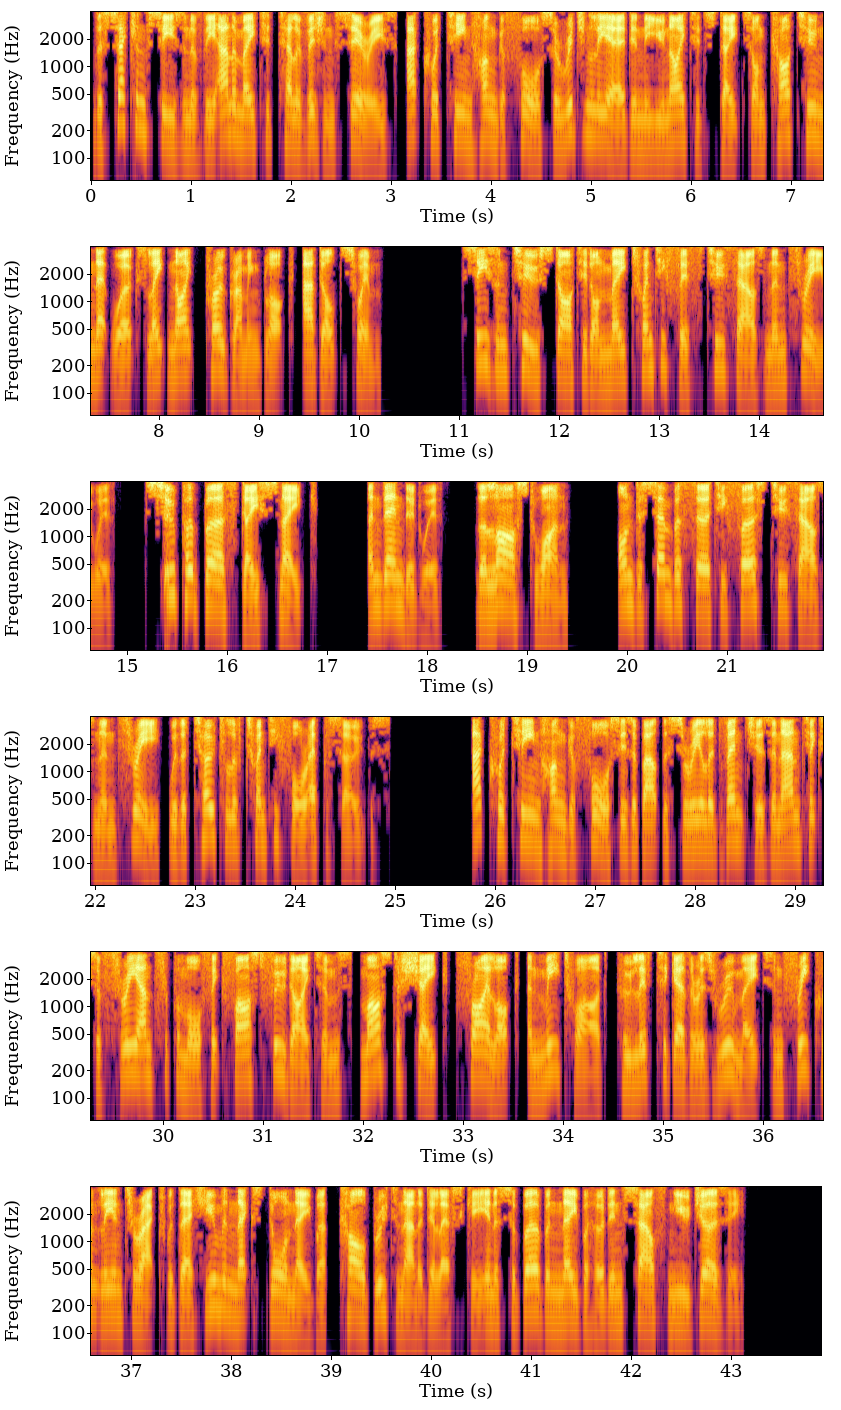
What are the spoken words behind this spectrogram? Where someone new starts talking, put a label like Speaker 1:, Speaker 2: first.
Speaker 1: The second season of the animated television series, Aqua Teen Hunger Force originally aired in the United States on Cartoon Network's late-night programming block, Adult Swim. Season 2 started on May 25, 2003 with Super Birthday Snake and ended with The Last One on December 31, 2003, with a total of 24 episodes. Aqua Teen Hunger Force is about the surreal adventures and antics of three anthropomorphic fast food items, Master Shake, Frylock, and Meatwad, who live together as roommates and frequently interact with their human next-door neighbor, Carl Brutananadilewski in a suburban neighborhood in South New Jersey.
